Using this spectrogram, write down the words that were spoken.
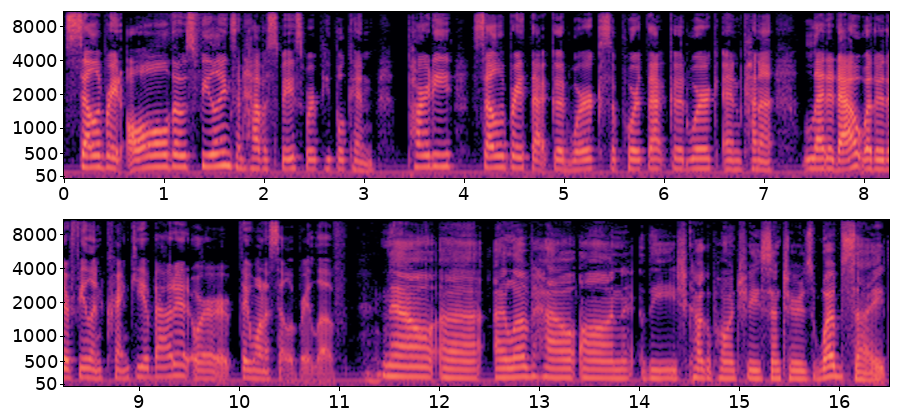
celebrate all those feelings and have a space where people can party celebrate that good work support that good work and kind of let it out whether they're feeling cranky about it or they want to celebrate love Now, uh, I love how on the Chicago Poetry Center's website,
